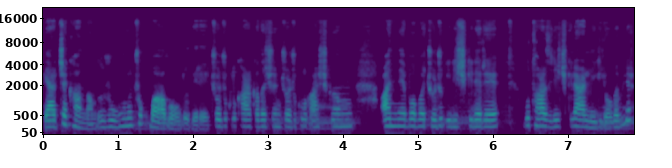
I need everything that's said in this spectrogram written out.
gerçek anlamda ruhunun çok bağlı olduğu biri. Çocukluk arkadaşın, çocukluk aşkın, anne baba çocuk ilişkileri, bu tarz ilişkilerle ilgili olabilir.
